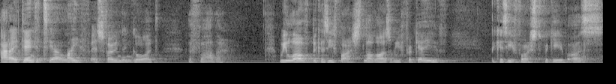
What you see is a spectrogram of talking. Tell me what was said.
our identity, our life is found in God the Father. We love because He first loved us. We forgive because he first forgave us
